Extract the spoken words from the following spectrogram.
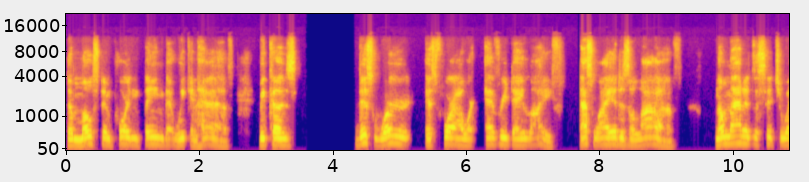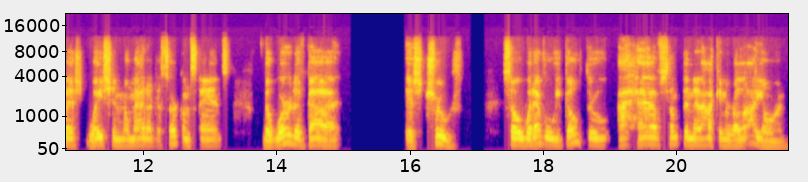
the most important thing that we can have because this word is for our everyday life. That's why it is alive. No matter the situation, no matter the circumstance, the word of God is truth. So whatever we go through, I have something that I can rely on,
